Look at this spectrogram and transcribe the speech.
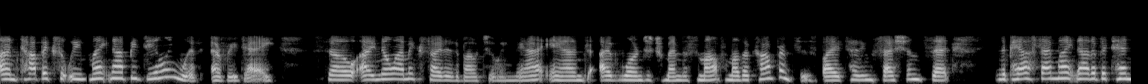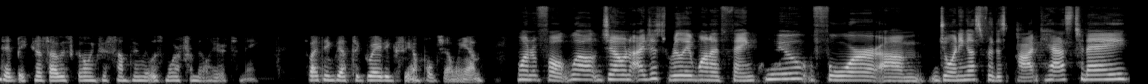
on topics that we might not be dealing with every day. So I know I'm excited about doing that. And I've learned a tremendous amount from other conferences by attending sessions that in the past I might not have attended because I was going to something that was more familiar to me. I think that's a great example, Joanne. Wonderful. Well, Joan, I just really want to thank you for um, joining us for this podcast today.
